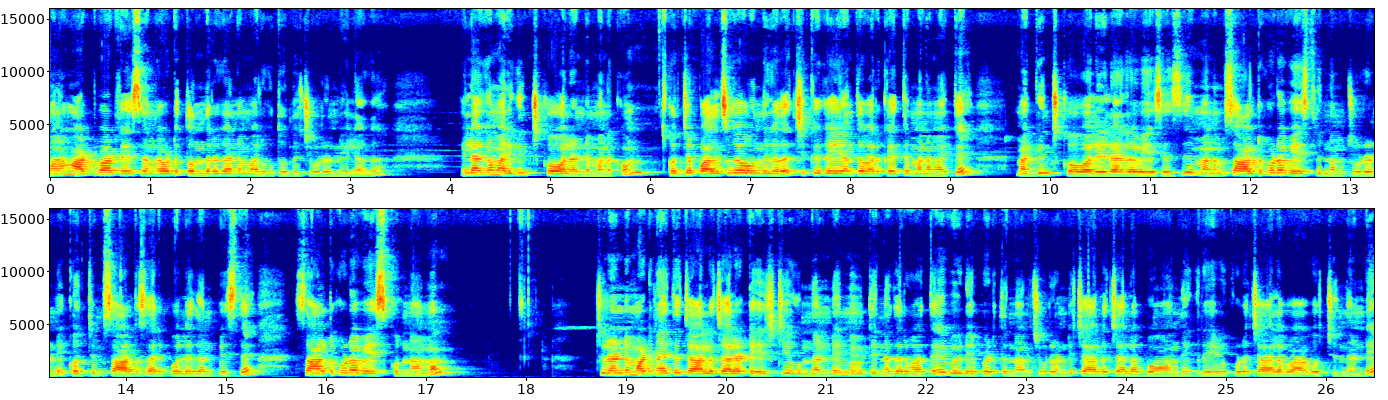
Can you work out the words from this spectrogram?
మనం హాట్ వాటర్ వేసాం కాబట్టి తొందరగానే మరుగుతుంది చూడండి ఇలాగా. ఇలాగ మరిగించుకోవాలండి మనకు. కొంచెం పలుచగా ఉంది కదా చిక్కగా అయ్యేంత వరకు అయితే మనమైతే మగ్గించుకోవాలి ఇలాగ వేసేసి. మనం సాల్ట్ కూడా వేస్తున్నాము చూడండి. కొంచెం సాల్ట్ సరిపోలేదనిపిస్తే సాల్ట్ కూడా వేసుకున్నాము. చూడండి మటన్ అయితే చాలా చాలా టేస్టీగా ఉందండి. మేము తిన్న తర్వాతే వీడియో పెడుతున్నాను చూడండి. చాలా చాలా బాగుంది. గ్రేవీ కూడా చాలా బాగా వచ్చిందండి.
